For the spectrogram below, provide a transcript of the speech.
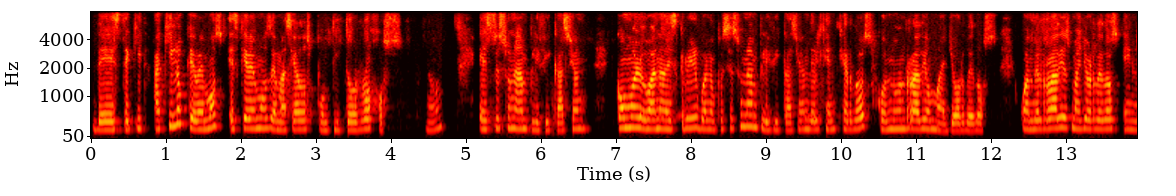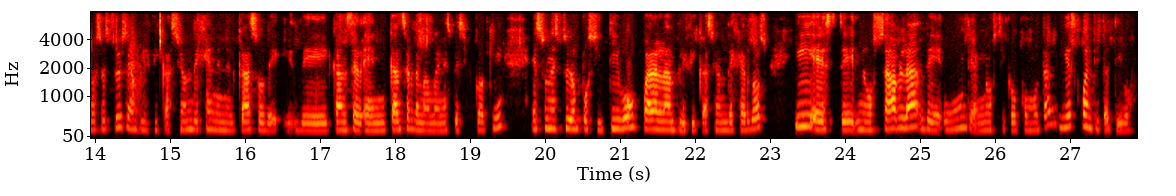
de este kit. Aquí lo que vemos es que vemos demasiados puntitos rojos, ¿no? Esto es una amplificación. ¿Cómo lo van a describir? Bueno, pues es una amplificación del gen HER2 con un radio mayor de 2. Cuando el radio es mayor de 2, en los estudios de amplificación de gen, en el caso de, cáncer, en cáncer de mama en específico aquí, es un estudio positivo para la amplificación de HER2 y este, nos habla de un diagnóstico como tal y es cuantitativo.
